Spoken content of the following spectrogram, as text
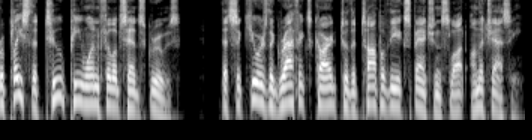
Replace the two P1 Phillips head screws that secures the graphics card to the top of the expansion slot on the chassis.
